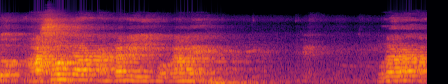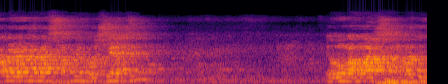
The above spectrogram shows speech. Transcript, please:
কিন্তু আসল যারা কান্ডারি এই প্রোগ্রামে, ওনারা আপনারা যারা সামনে বসে আছেন এবং আমার সাংবাদিক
